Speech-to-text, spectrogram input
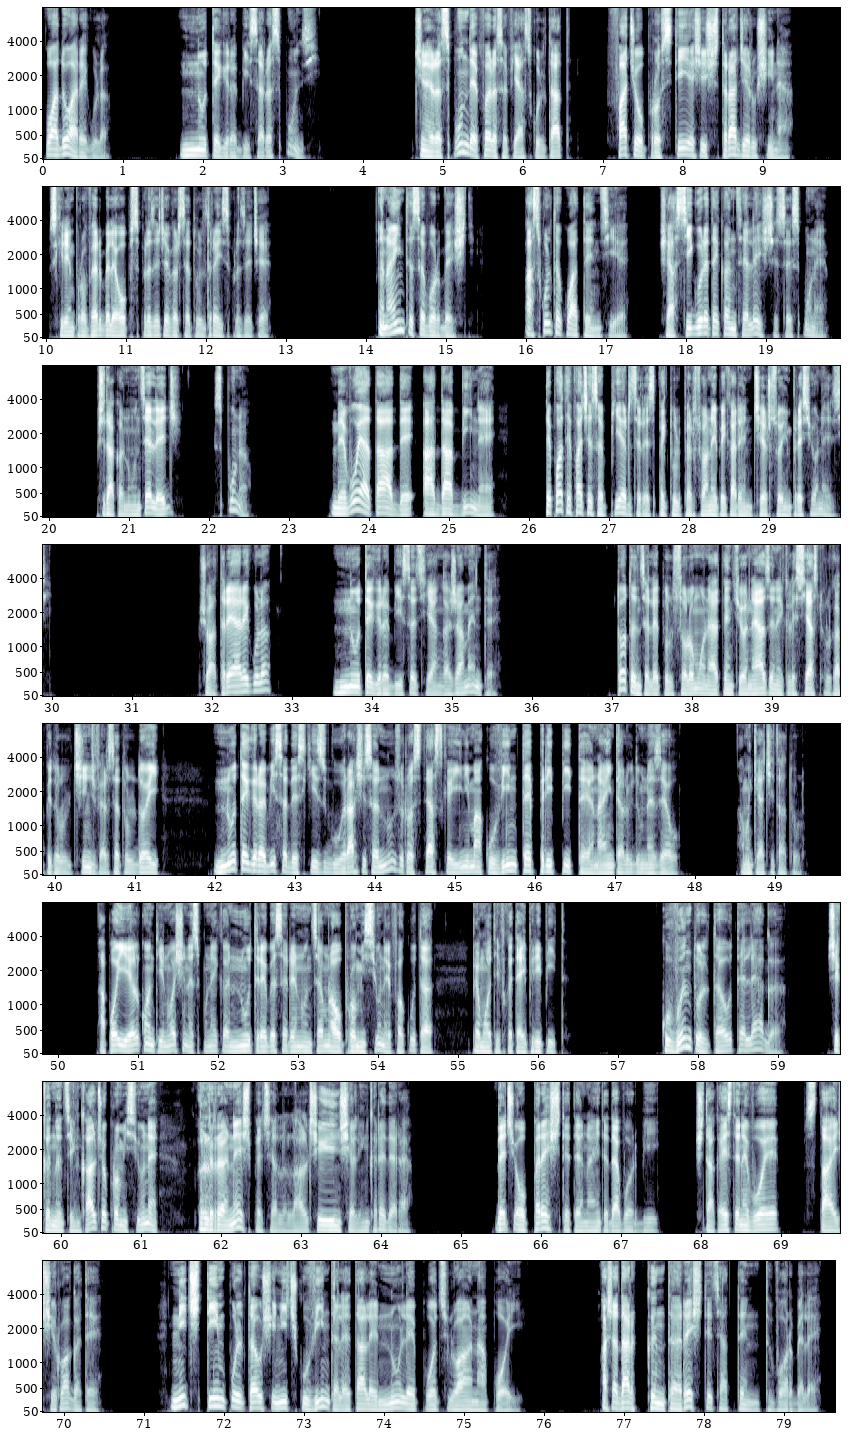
O a doua regulă. Nu te grăbi să răspunzi. Cine răspunde fără să fie ascultat, face o prostie și își trage rușinea. Scrie în Proverbele 18, versetul 13. Înainte să vorbești, ascultă cu atenție și asigură-te că înțelegi ce se spune. Și dacă nu înțelegi, spune-o. Nevoia ta de a da bine te poate face să pierzi respectul persoanei pe care încerci să o impresionezi. Și o a treia regulă, nu te grăbi să-ți iei angajamente. Tot înțeleptul Solomon ne atenționează în Eclesiastul, capitolul 5, versetul 2, nu te grăbi să deschizi gura și să nu-ți rostească inima cuvinte pripite înaintea lui Dumnezeu. Am încheiat citatul. Apoi el continuă și ne spune că nu trebuie să renunțăm la o promisiune făcută pe motiv că te-ai pripit. Cuvântul tău te leagă și când îți încalci o promisiune, îl rănești pe celălalt și îi înșeli încrederea. Deci oprește-te înainte de a vorbi și dacă este nevoie, stai și roagă-te. Nici timpul tău și nici cuvintele tale nu le poți lua înapoi. Așadar, cântărește-ți atent vorbele.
